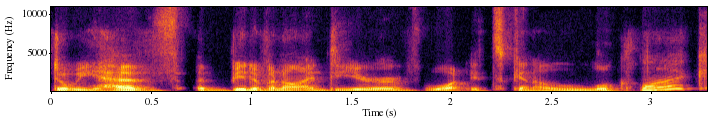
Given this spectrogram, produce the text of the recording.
do we have a bit of an idea of what it's going to look like?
